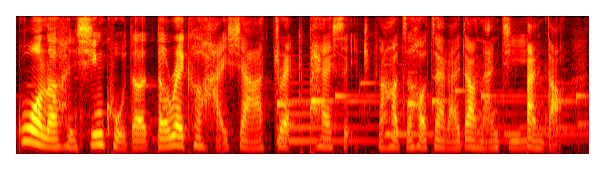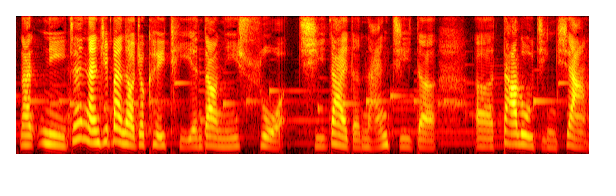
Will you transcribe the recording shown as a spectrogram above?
过了很辛苦的德瑞克海峡 （Drake Passage），然后之后再来到南极半岛。那你在南极半岛就可以体验到你所期待的南极的呃大陆景象。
